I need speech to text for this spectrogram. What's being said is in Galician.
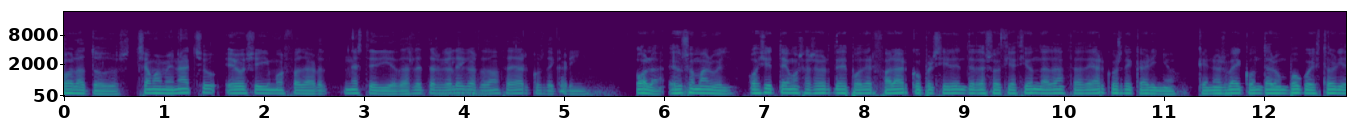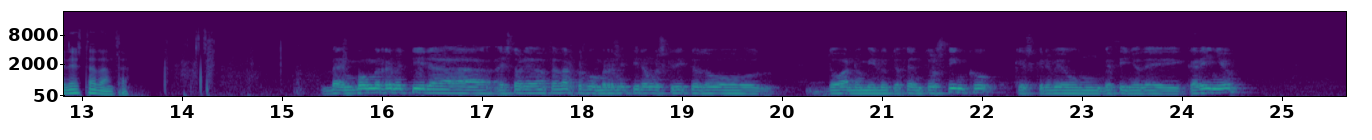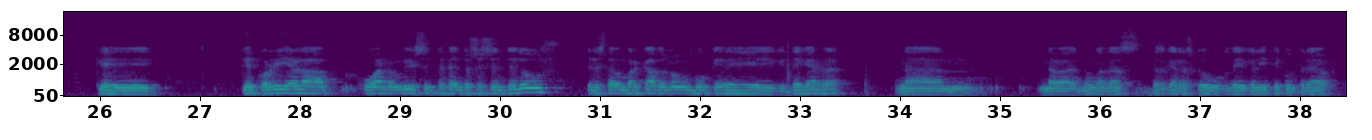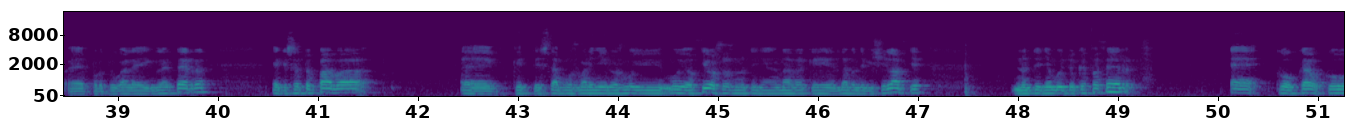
Ola a todos, chámame Nacho e hoxe imos falar neste día das letras galegas da danza de arcos de cariño. Ola, eu sou Manuel. Hoxe temos a sorte de poder falar co presidente da Asociación da Danza de Arcos de Cariño, que nos vai contar un pouco a historia desta danza. Ben, voume remitir a, a historia da danza de arcos, voume remitir a un escrito do, do ano 1805 que escribeu un veciño de Cariño que que corría la, o ano 1762 ele estaba embarcado nun buque de, de guerra na, na, nunha das, das guerras que houve de Galicia contra eh, Portugal e Inglaterra e que se atopaba eh, que estaban os mariñeiros moi, moi ociosos non tiñan nada que andaban de vigilancia non tiñan moito que facer e co, co,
